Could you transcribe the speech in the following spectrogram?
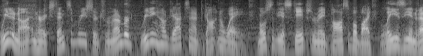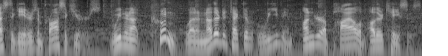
Wiedenot, in her extensive research, remembered reading how Jackson had gotten away. Most of the escapes were made possible by lazy investigators and prosecutors. Wiedenot couldn't let another detective leave him under a pile of other cases.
